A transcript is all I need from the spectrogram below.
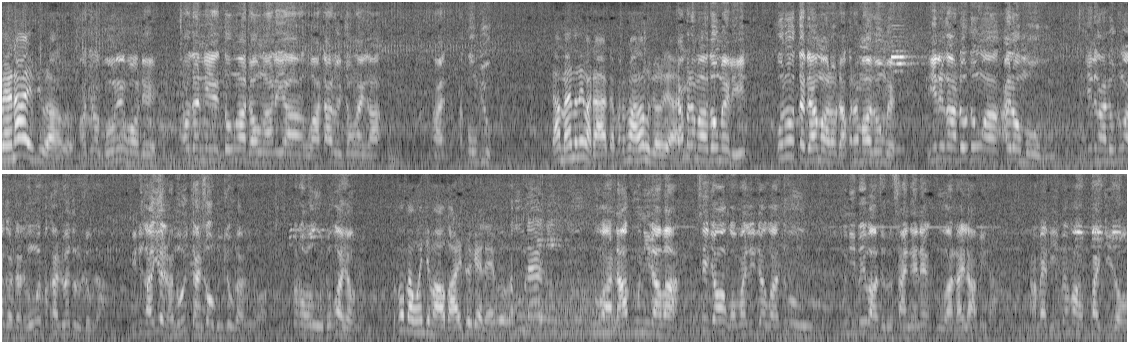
ဘယ်ဘယ်နာပြူလာဟို။အော်ကျွန်တော်ဂိုးလင်းဟိုတယ်60နှစ်3ထောင်သားလေးကဟိုဟာတရွေကျောင်းလိုက်ကအာအကုန်ပြို့ဒါမန္တလေးမှာဒါဒါပထမဆုံးလို့ပြောလို့ရတယ်ဒါပထမဆုံးပဲလေကိုတို့တက်တန်းမှာတော့ဒါပထမဆုံးပဲဒီတကလှုပ်တုံးကအဲ့လိုမဟုတ်ဘူးဒီတကလှုပ်တုံးကတော့ဒါတကုံးပဲပကတ်လွဲသလိုလှုပ်တာဒီတကကြီးကဒါမျိုးကန်ဆော့ပြီးလှုပ်တာဆိုတော့တော်တော်ဒုက္ခရောက်တယ်အခုပတ်ဝန်းကျင်မှာဘာတွေတွေ့ခဲ့လဲကိုအခုလည်းဟိုဟာနာကူညီတာပါစေကျောင်းကောင်မလေးတော့ကသူ့ကိုကူညီပေးပါဆိုလို့ဆိုင်ကနေကူကလိုက်လာပေးတာ ဒါမဲ့ဒီဘက်မှာပိုက်ကြည့်တော့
